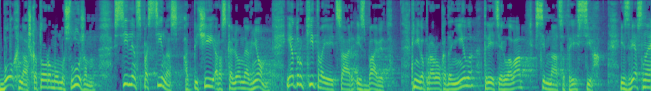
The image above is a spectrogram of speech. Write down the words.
Бог наш, которому мы служим, силен спасти нас от печи, раскаленной огнем, и от руки Твоей, Царь, избавит. Книга пророка Даниила, 3 глава, 17 стих. Известная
